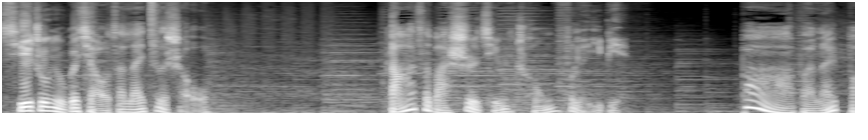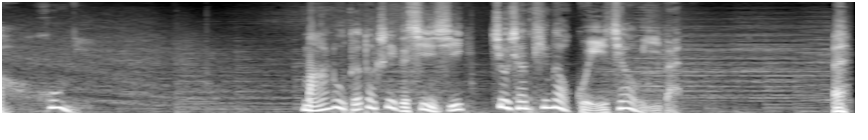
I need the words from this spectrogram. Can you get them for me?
其中有个小子来自首。”达子把事情重复了一遍：“爸爸来保护你。”马路得到这个信息，就像听到鬼叫一般。哎，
